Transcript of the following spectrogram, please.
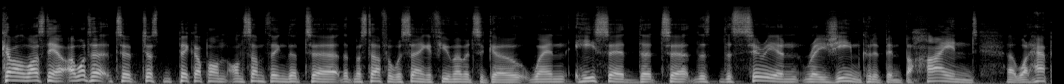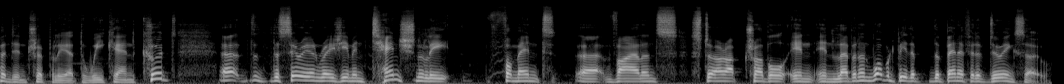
Kamel Wazne, I want to, to, just pick up on, on something that, uh, that Mustafa was saying a few moments ago when he said that uh, the, the Syrian regime could have been behind uh, what happened in Tripoli at the weekend. Could uh, the, the, Syrian regime intentionally foment uh, violence, stir up trouble in, in Lebanon? What would be the, the benefit of doing so?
